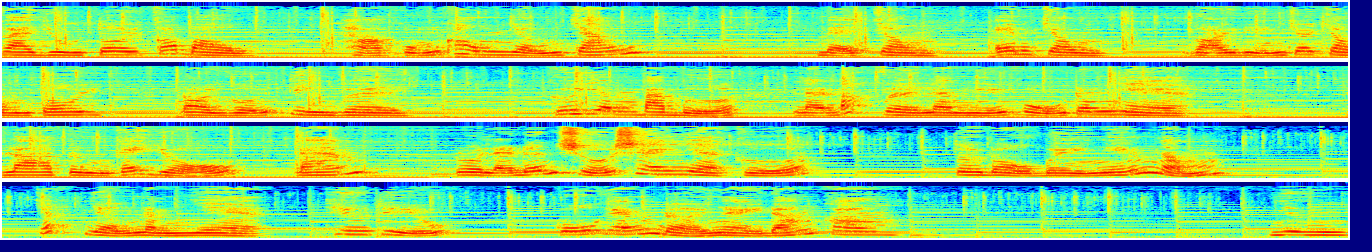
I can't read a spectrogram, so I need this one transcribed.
Và dù tôi có bầu, họ cũng không nhận cháu mẹ chồng, em chồng, gọi điện cho chồng tôi, đòi gửi tiền về. Cứ dăm ba bữa, lại bắt về làm nghĩa vụ trong nhà. Lo từng cái dỗ đám, rồi lại đến sửa sang nhà cửa. Tôi bầu bì ngán ngẩm, chấp nhận nằm nhà, thiêu thiểu, cố gắng đợi ngày đón con. Nhưng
